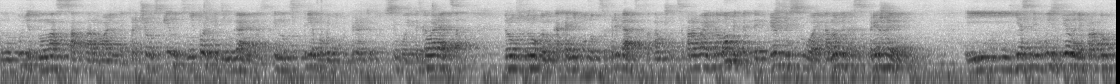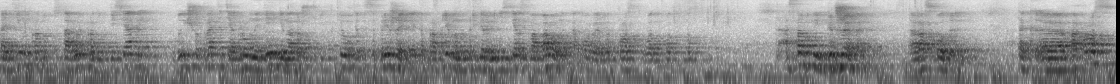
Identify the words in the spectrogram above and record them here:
ну, будет ну, у нас SAP нормальный. Причем скинутся не только деньгами, а скинутся требованиями прежде всего и договорятся друг с другом, как они будут сопрягаться, потому что цифровая экономика – это прежде всего экономика сопряжения. И если вы сделали продукт один, продукт второй, продукт десятый, вы еще тратите огромные деньги на то, чтобы делать это сопряжение. Это проблема, например, Министерства обороны, которое вот просто вот, вот, вот основные бюджеты расходует. Так э, вопрос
